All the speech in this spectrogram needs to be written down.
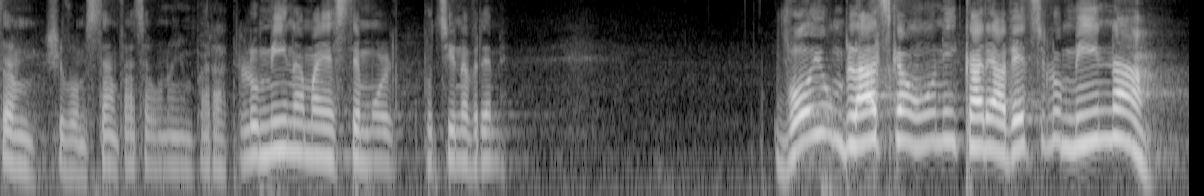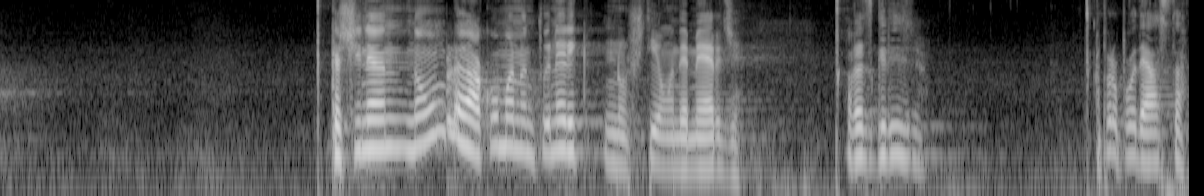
Stăm și vom sta în fața unui împărat. Lumina mai este mult, puțină vreme. Voi umblați ca unii care aveți lumina. Că cine nu umblă acum în întuneric, nu știe unde merge. Aveți grijă. Apropo de asta,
